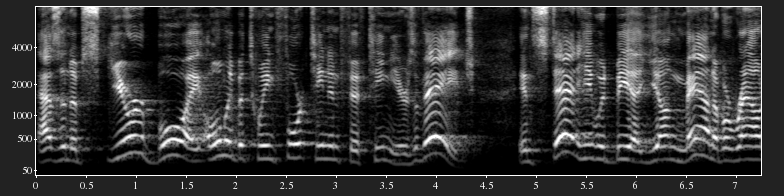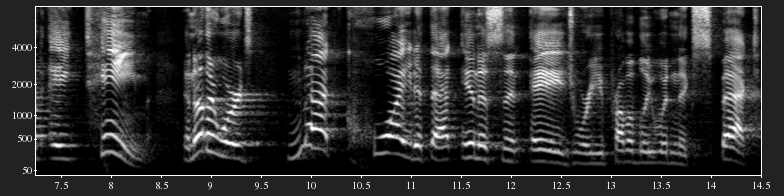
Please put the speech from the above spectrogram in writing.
as an obscure boy only between 14 and 15 years of age. Instead, he would be a young man of around 18. In other words, not quite at that innocent age where you probably wouldn't expect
